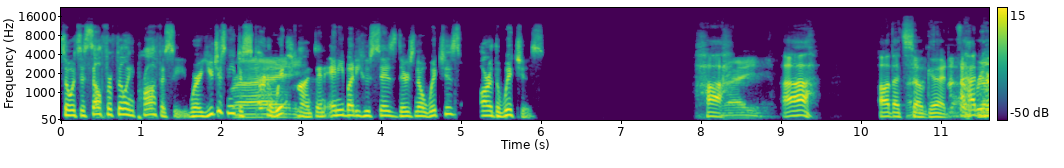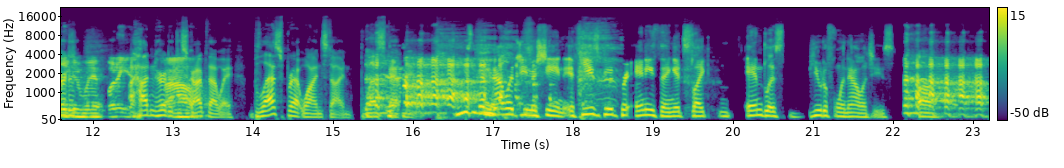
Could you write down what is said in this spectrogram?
So it's a self fulfilling prophecy where you just need right. to start a witch hunt, and anybody who says there's no witches are the witches. Ha. Right. Ah. Oh, that's, that's so good. That's I hadn't really heard good it, way of putting it. I hadn't heard wow. it described that way. Bless Bret Weinstein. Bless that man. he's an analogy machine. If he's good for anything, it's like endless, beautiful analogies. Oh,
